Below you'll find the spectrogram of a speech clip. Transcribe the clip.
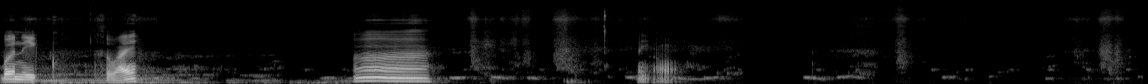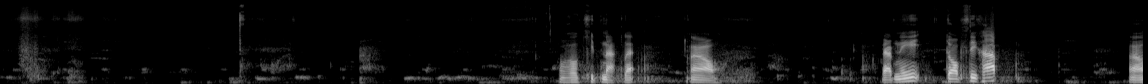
เบิร์นอีก สวย อืม ไม่ออก เขาคิดหนักแล้วอ้าวแบบนี้จบสิครับ เอา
